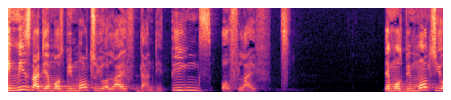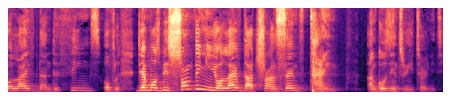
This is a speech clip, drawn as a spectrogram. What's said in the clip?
It means that there must be more to your life than the things of life. There must be more to your life than the things of life. There must be something in your life that transcends time and goes into eternity.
